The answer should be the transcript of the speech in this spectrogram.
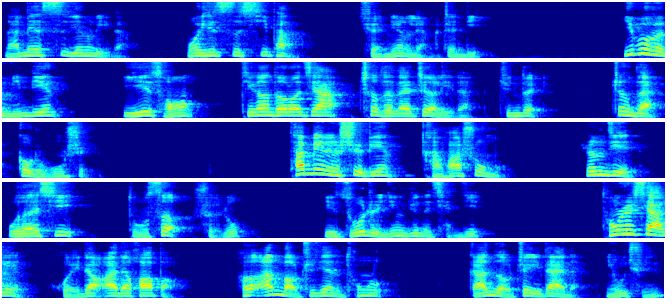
南边四英里的摩西斯西畔选定了两个阵地。一部分民兵已经从提康德罗加撤退在这里的军队正在构筑工事。他命令士兵砍伐树木，扔进伍德西，堵塞水路，以阻止英军的前进。同时下令毁掉爱德华堡和安保之间的通路，赶走这一带的牛群，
